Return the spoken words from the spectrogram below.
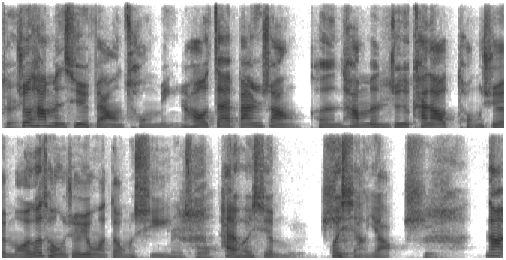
对，就他们其实非常聪明，然后在班上可能他们就是看到同学某一个同学用的东西，没错，他也会羡慕，会想要，是。那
